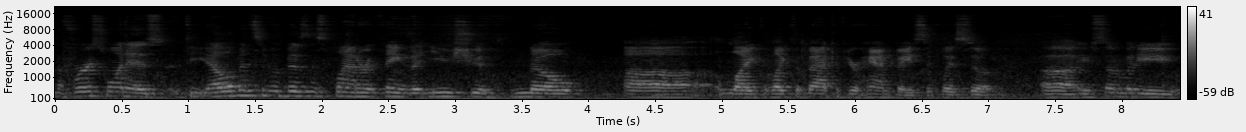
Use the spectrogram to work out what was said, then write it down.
the first one is the elements of a business plan are things that you should know, uh, like like the back of your hand, basically. So uh, if somebody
